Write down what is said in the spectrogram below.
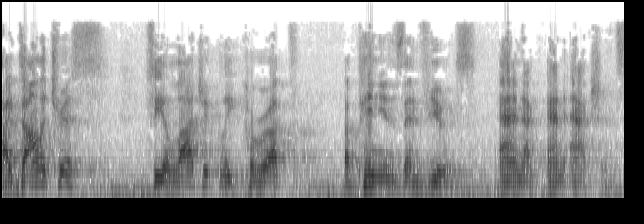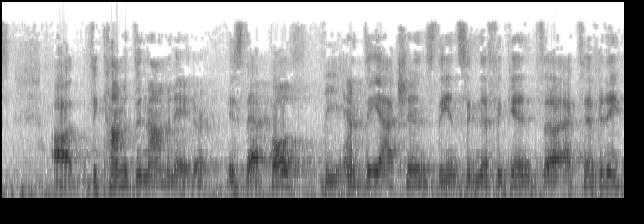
idolatrous, theologically corrupt opinions and views and, and actions. Uh, the common denominator is that both the empty actions, the insignificant uh, activity,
